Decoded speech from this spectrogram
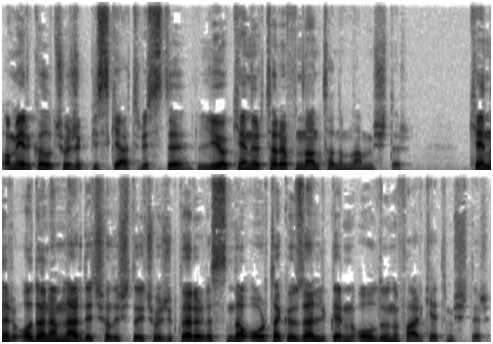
Amerikalı çocuk psikiyatristi Leo Kenner tarafından tanımlanmıştır. Kenner o dönemlerde çalıştığı çocuklar arasında ortak özelliklerin olduğunu fark etmiştir.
